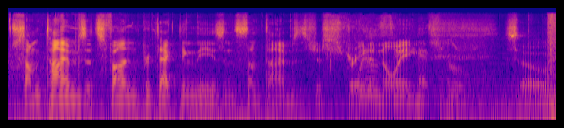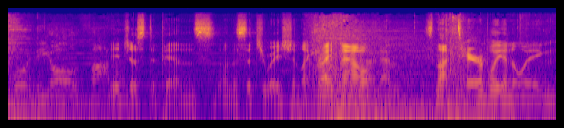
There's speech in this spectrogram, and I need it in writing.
sometimes it's fun protecting these, and sometimes it's just straight annoying. So it just depends on the situation. Like right now, it's not terribly annoying.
